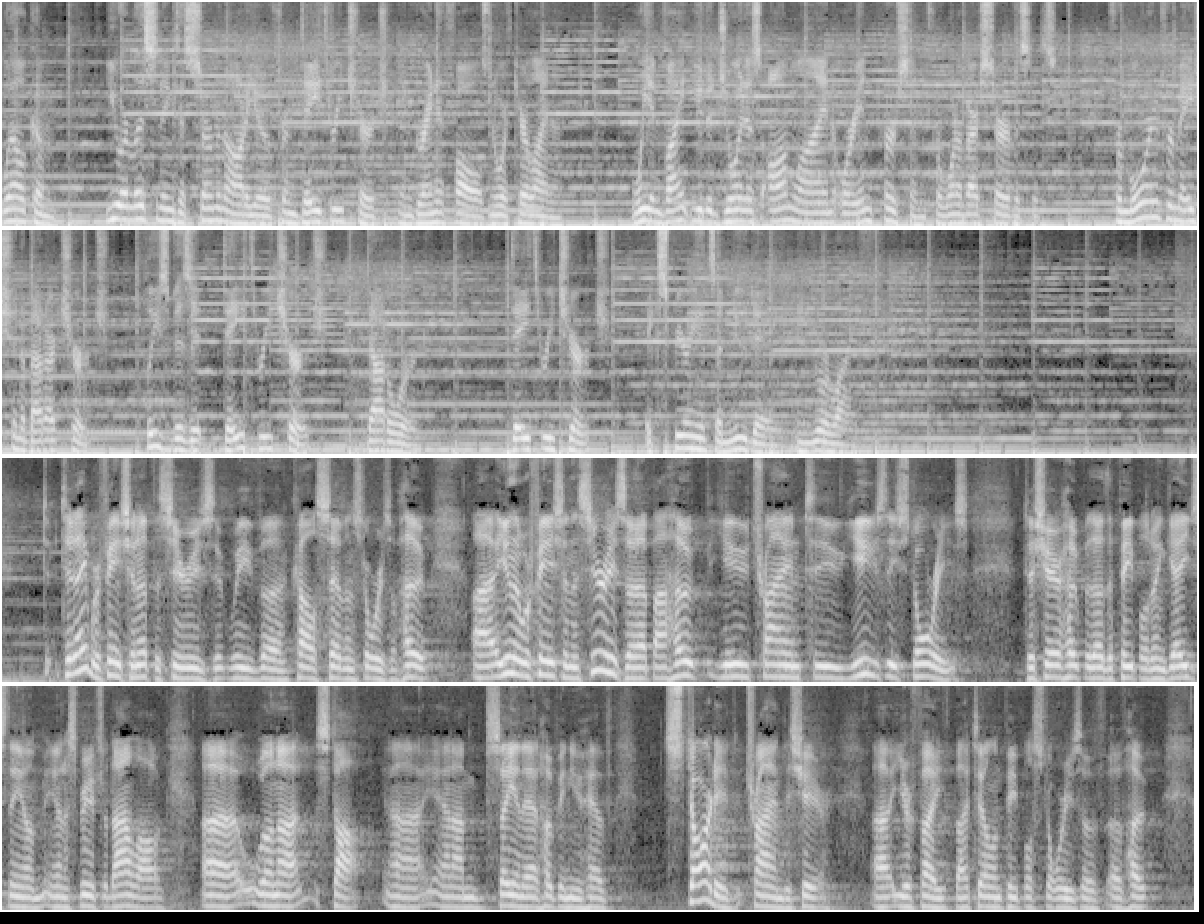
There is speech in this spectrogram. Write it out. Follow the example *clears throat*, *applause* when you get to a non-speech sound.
Welcome. You are listening to sermon audio from Day 3 Church in Granite Falls, North Carolina. We invite you to join us online or in person for one of our services. For more information about our church, please visit day3church.org. Day 3 Church. Experience a new day in your life. Today we're finishing up the series that we've uh, called Seven Stories of Hope. Uh, even though we're finishing the series up, I hope you trying to use these stories to share hope with other people, to engage them in a spiritual dialogue, uh, will not stop. Uh, and I'm saying that hoping you have started trying to share uh, your faith by telling people stories of, of hope.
